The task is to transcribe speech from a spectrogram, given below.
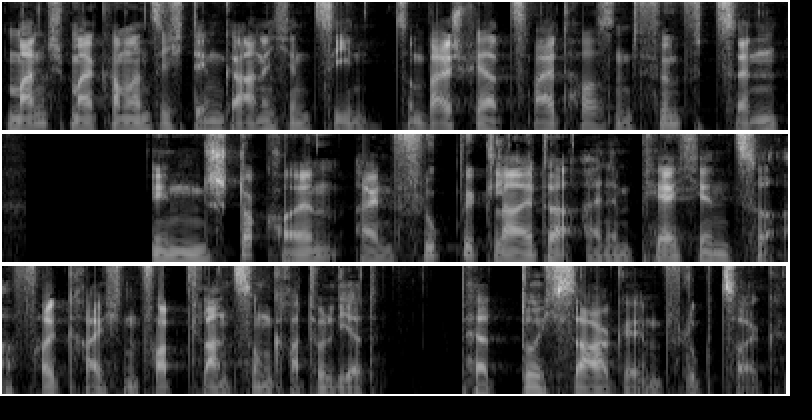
manchmal kann man sich dem gar nicht entziehen. Zum Beispiel hat 2015 in Stockholm ein Flugbegleiter einem Pärchen zur erfolgreichen Fortpflanzung gratuliert. Per Durchsage im Flugzeug.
